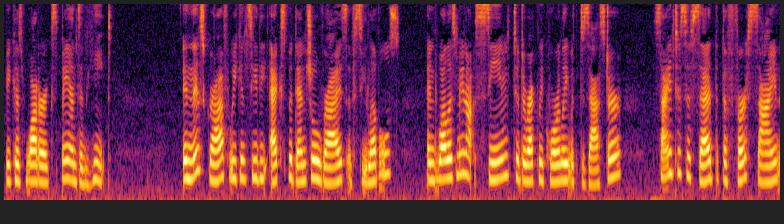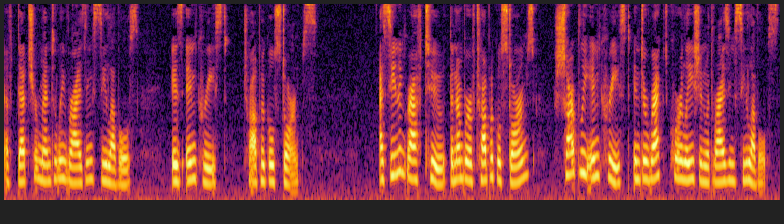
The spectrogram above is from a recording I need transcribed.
because water expands in heat. In this graph, we can see the exponential rise of sea levels, and while this may not seem to directly correlate with disaster, scientists have said that the first sign of detrimentally rising sea levels is increased tropical storms. As seen in graph 2, the number of tropical storms sharply increased in direct correlation with rising sea levels.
